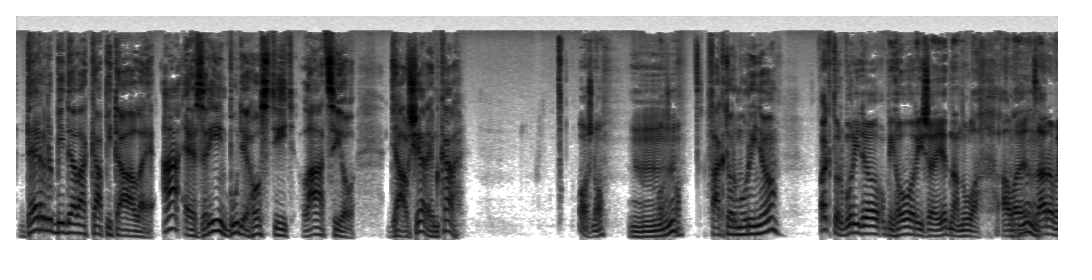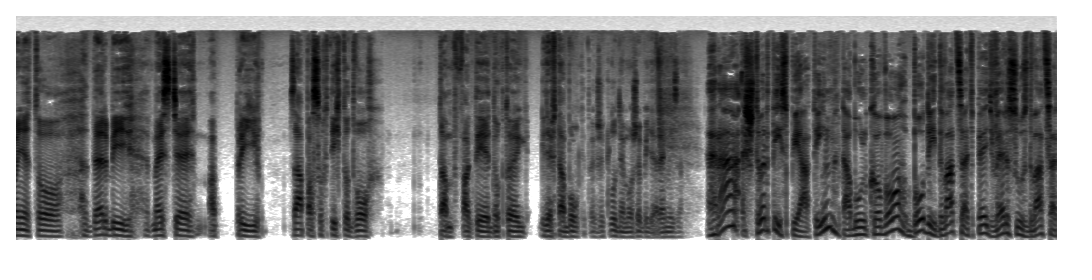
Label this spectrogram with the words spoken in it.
Derby della Capitale. AS Rím bude hostiť Lácio. Ďalšia remka? Možno. Mm. Možno. Faktor Mourinho? Faktor Mourinho mi hovorí, že 1-0, ale mm. zároveň je to derby v meste a pri zápasoch týchto dvoch tam fakt je jedno, kto je kde v tabulke, takže kľudne môže byť aj remiza. Hrá štvrtý s piatým, tabulkovo, body 25 versus 24,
